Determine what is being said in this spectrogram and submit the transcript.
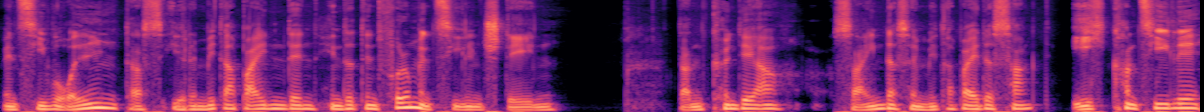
Wenn Sie wollen, dass Ihre Mitarbeitenden hinter den Firmenzielen stehen, dann könnte ja sein, dass ein Mitarbeiter sagt, ich kann Ziele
